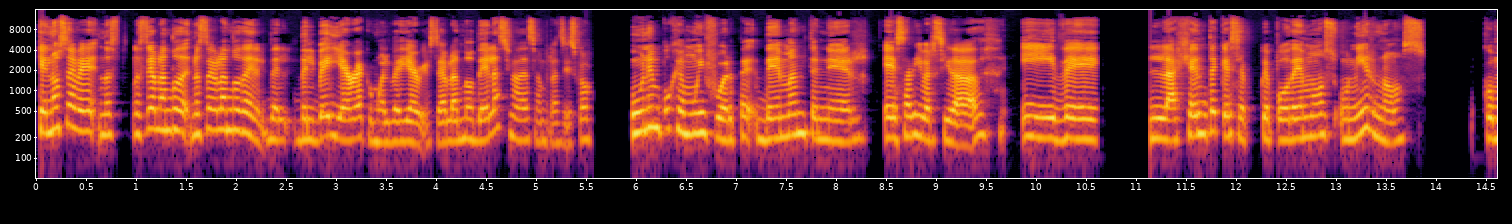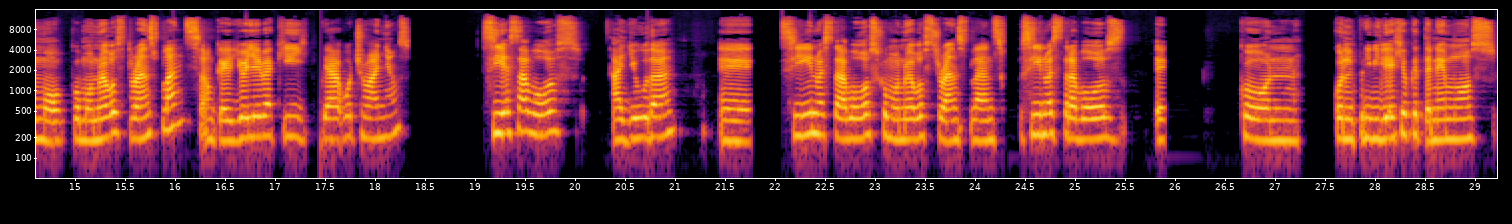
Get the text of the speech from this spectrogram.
que no se ve, no, estoy hablando, de, no estoy hablando del Bay Area como el Bay Area, estoy hablando de la ciudad de San Francisco, un empuje muy fuerte de mantener esa diversidad y de la gente que, se, que podemos unirnos como, como nuevos transplants, aunque yo lleve aquí ya ocho años, si esa voz ayuda, eh, si nuestra voz como nuevos transplants, si nuestra voz eh, con, con el privilegio que tenemos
